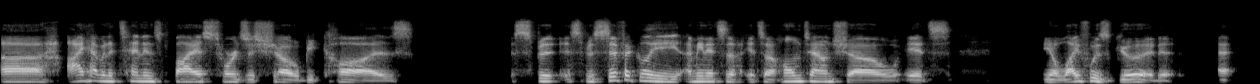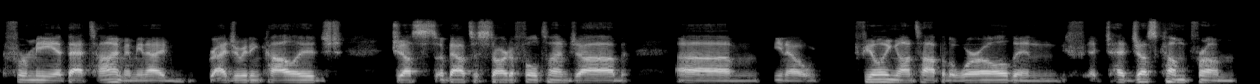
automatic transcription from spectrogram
Uh, I have an attendance bias towards this show because spe- specifically, I mean, it's a it's a hometown show. It's you know, life was good at, for me at that time. I mean, I graduating college, just about to start a full time job. Um, you know, feeling on top of the world, and had just come from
